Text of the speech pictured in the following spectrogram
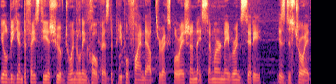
You'll begin to face the issue of dwindling hope as the people find out through exploration a similar neighboring city is destroyed.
